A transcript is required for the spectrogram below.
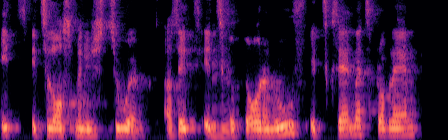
jetzt, jetzt lässt man uns zu. Also jetzt, jetzt mhm. geht die Ohren auf, jetzt sieht man das Problem.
